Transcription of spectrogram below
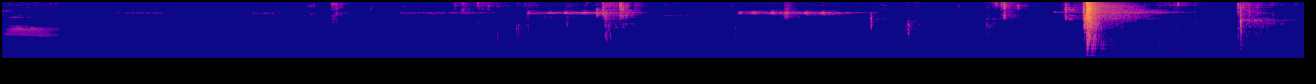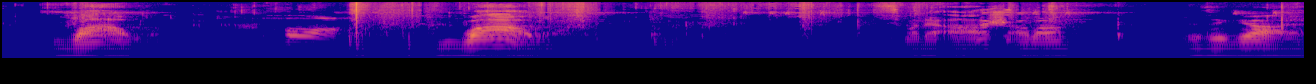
Drauf. Wow. Wow. Das war der Arsch, aber Ist egal.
